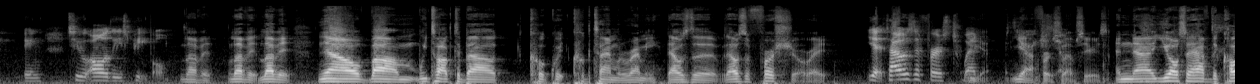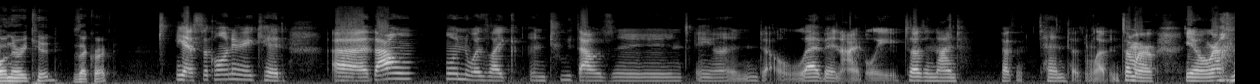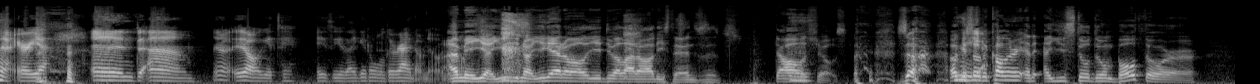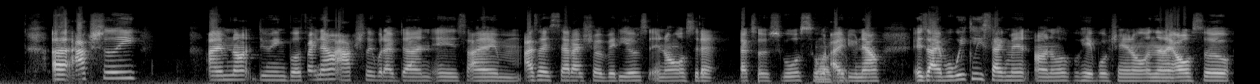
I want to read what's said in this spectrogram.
to all these people. Love it, love it, love it. Now, um, we talked about cook with cook time with Remmi. That was the that was the first show, right? Yes, that was the first web. Yeah, yeah first show. web series. And now you also have the Culinary Kid. Is that correct? Yes, the Culinary Kid. Uh, that one was like in 2011, I believe, 2009, 2010, 2011, somewhere you know around that area. and um, you know, it all gets hazy as I get older. I don't know. Anymore. I mean, yeah, you you know you get all you do a lot of all these things. It's all the shows. so okay, so yeah. the culinary, are you still doing both or? Uh, actually, I'm not doing both right now. Actually, what I've done is I'm, as I said, I show videos in all of Sodexo schools. So what I do now is I have a weekly segment on a local cable channel, and then I also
